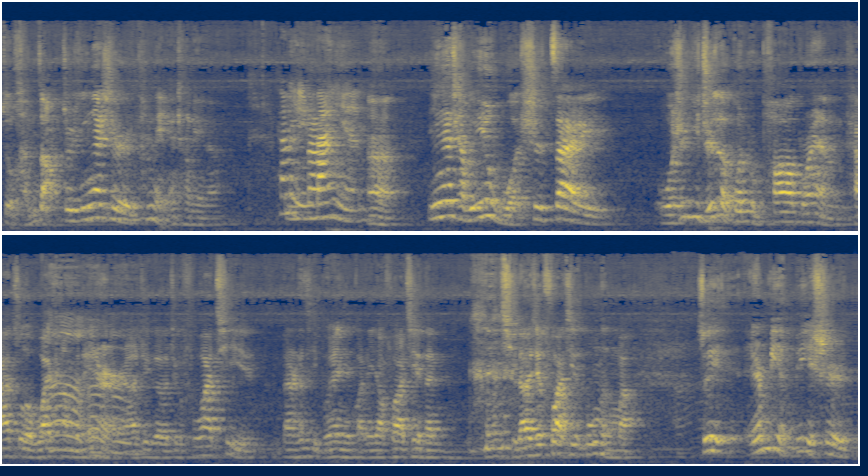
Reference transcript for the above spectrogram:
就很早，就是应该是他们哪年成立的？他们零八年。嗯，应该差不多，因为我是在，我是一直在关注 Paul Graham，他做 Y Combinator 然后，这个这个孵化器，但是他自己不愿意管这叫孵化器，但可能起到一些孵化器的功能吧。所以 Airbnb 是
